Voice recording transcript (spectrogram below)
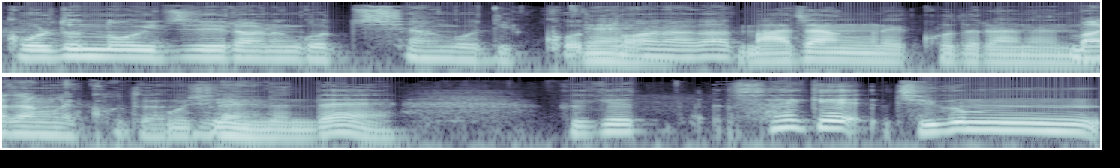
Golden Noise라는 곳이 한 곳 있고 네, 또 하나가 마장 레코드라는 마장 레코드 곳이 네. 있는데 그게 세계 지금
